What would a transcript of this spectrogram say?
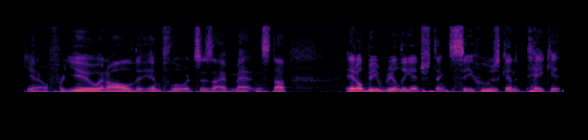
you know, for you and all the influences I've met and stuff, it'll be really interesting to see who's going to take it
